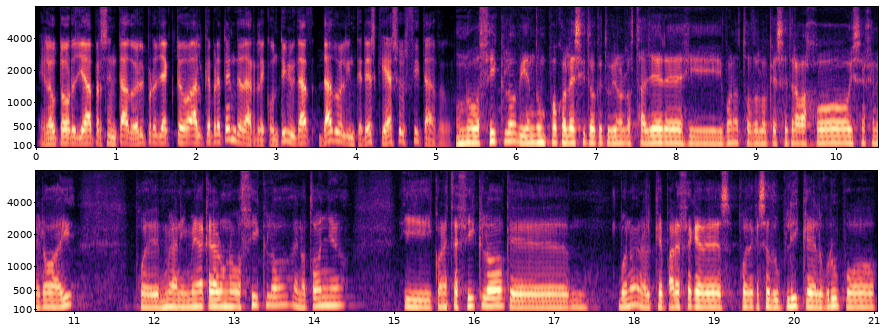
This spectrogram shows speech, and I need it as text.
El autor ya ha presentado el proyecto al que pretende darle continuidad dado el interés que ha suscitado. Un nuevo ciclo, viendo un poco el éxito que tuvieron los talleres y bueno, todo lo que se trabajó y se generó ahí, pues me animé a crear un nuevo ciclo en otoño y con este ciclo que bueno, en el que parece que puede que se duplique el grupo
